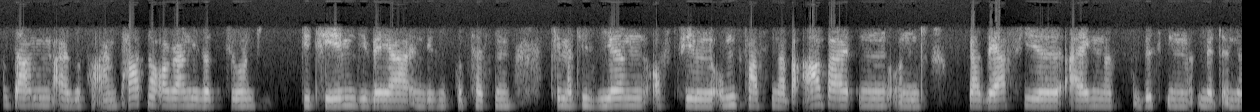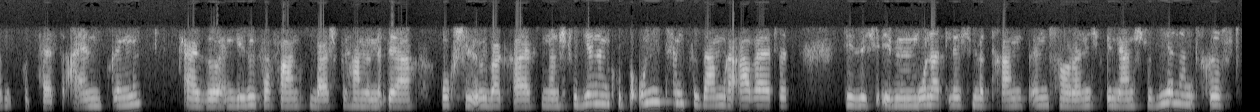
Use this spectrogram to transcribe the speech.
zusammen, also vor allem Partnerorganisationen, die Themen, die wir ja in diesen Prozessen thematisieren, oft viel umfassender bearbeiten und ja sehr viel eigenes Wissen mit in den Prozess einbringen. Also in diesem Verfahren zum Beispiel haben wir mit der hochschulübergreifenden Studierendengruppe UNITIM zusammengearbeitet, die sich eben monatlich mit trans, inter oder nicht-binären Studierenden trifft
